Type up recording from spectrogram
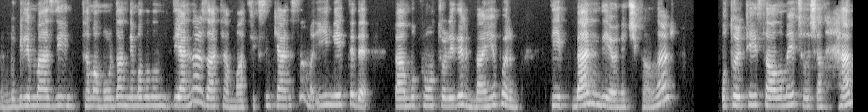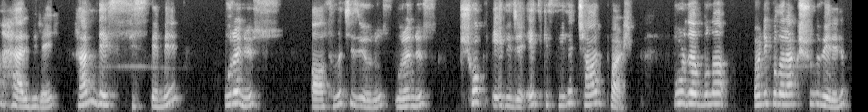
yani bu bilinmezliğin tamam oradan ne alalım diyenler zaten Matrix'in kendisi ama iyi niyette de ben bu kontrol ederim, ben yaparım deyip ben diye öne çıkanlar otoriteyi sağlamaya çalışan hem her birey hem de sistemi Uranüs altını çiziyoruz. Uranüs şok edici etkisiyle çarpar. Burada buna örnek olarak şunu verelim.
